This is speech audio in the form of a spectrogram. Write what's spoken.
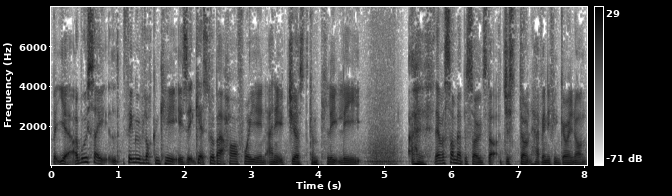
But yeah, I will say, the thing with Locke and Key is it gets to about halfway in and it just completely. There are some episodes that just don't have anything going on,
